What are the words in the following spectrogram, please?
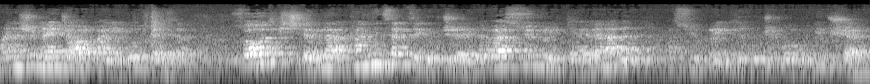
mana shu naycha orqali o'tkazib sovutgichda ular kondensatsiyaga uchraydi va suyuqlikka aylanadi va suyuqlik yig'uvchi kolbaga tushadi.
